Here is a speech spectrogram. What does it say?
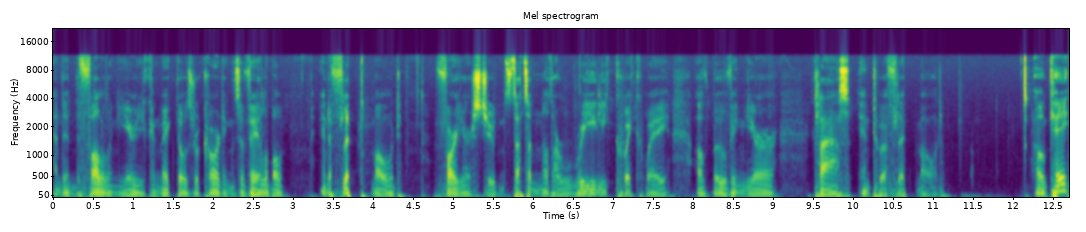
and then the following year you can make those recordings available in a flipped mode for your students. That's another really quick way of moving your class into a flipped mode. Okay,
